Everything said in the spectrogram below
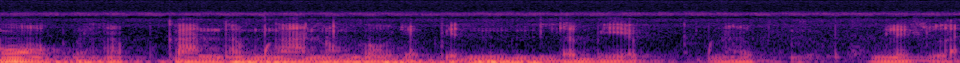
งอกนะครับ การทำงานของเขาจะเป็นระเบียบนะครับของเหล็กไหล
